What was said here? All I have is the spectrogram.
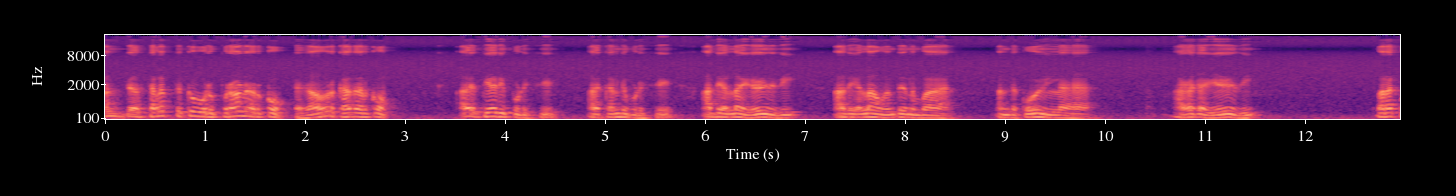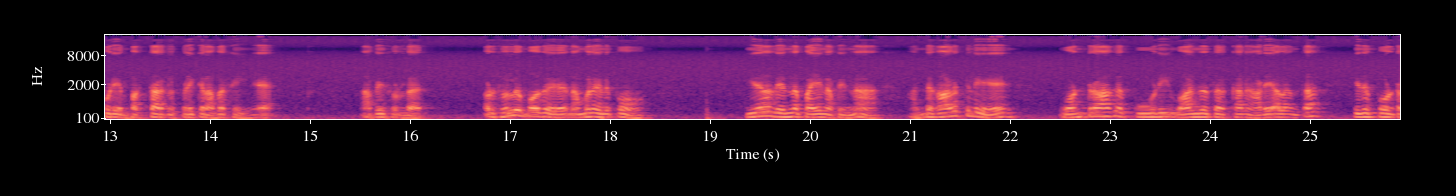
அந்த ஸ்தலத்துக்கு ஒரு புராணம் இருக்கும் ஏதாவது ஒரு கதை இருக்கும். அதை தேடி பிடிச்சி அதை கண்டுபிடிச்சி அதையெல்லாம் எழுதி அதையெல்லாம் வந்து நம்ம அந்த கோயிலில் அழகாக எழுதி வரக்கூடிய பக்தர்கள் பிடிக்கிற செய்யுங்க அப்படின்னு சொல்கிறார் அவர் சொல்லும்போது நம்மளே நினைப்போம் இதனால் என்ன பயன் அப்படின்னா அந்த காலத்திலேயே ஒன்றாக கூடி வாழ்ந்ததற்கான அடையாளம் தான் இது போன்ற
